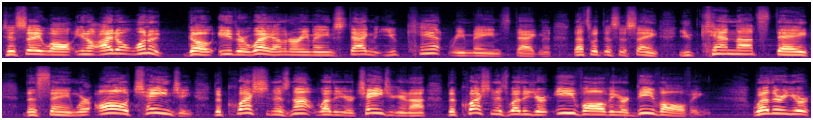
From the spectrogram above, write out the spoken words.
to say, well, you know, I don't want to go either way. I'm going to remain stagnant. You can't remain stagnant. That's what this is saying. You cannot stay the same. We're all changing. The question is not whether you're changing or not. The question is whether you're evolving or devolving whether you're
